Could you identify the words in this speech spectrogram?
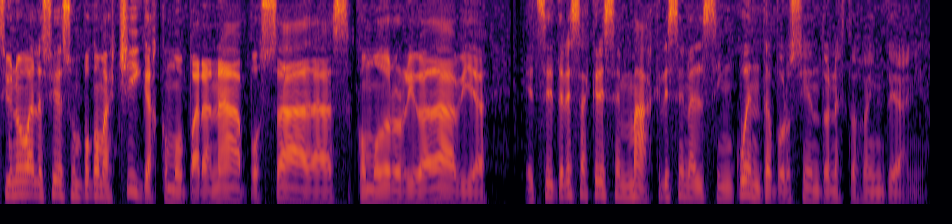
Si uno va a las ciudades un poco más chicas, como Paraná, Posadas, Comodoro Rivadavia, etcétera, esas crecen más, crecen al 50% en estos 20 años.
